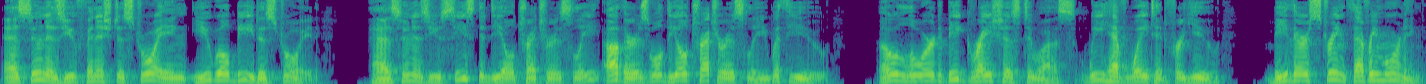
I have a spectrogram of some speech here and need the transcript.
As soon as you finish destroying, you will be destroyed. As soon as you cease to deal treacherously, others will deal treacherously with you. O Lord, be gracious to us. We have waited for you. Be their strength every morning,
